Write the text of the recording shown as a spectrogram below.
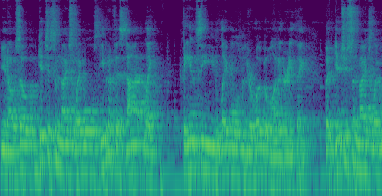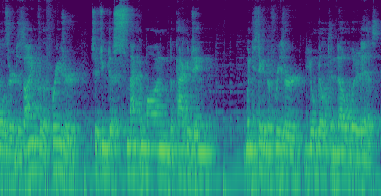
you know, so get you some nice labels, even if it's not like fancy labels with your logo on it or anything but get you some nice labels that are designed for the freezer so that you can just smack them on the packaging. When you stick it in the freezer, you'll be able to know what it is.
